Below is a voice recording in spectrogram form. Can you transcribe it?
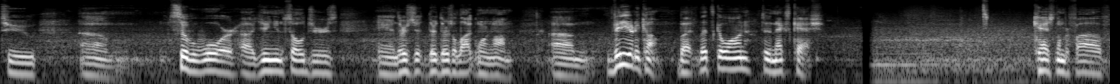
to um, Civil War uh, Union soldiers, and there's just, there, there's a lot going on. Um, video to come, but let's go on to the next cache. Cache number five.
